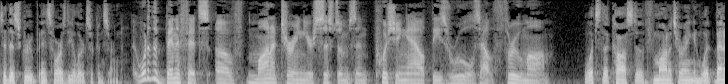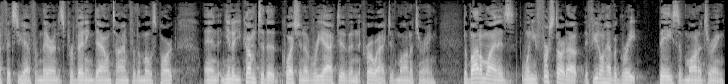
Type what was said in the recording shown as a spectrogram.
to this group as far as the alerts are concerned. What are the benefits of monitoring your systems and pushing out these rules out through mom? What's the cost of monitoring and what benefits do you have from there? And it's preventing downtime for the most part. And, you know, you come to the question of reactive and proactive monitoring the bottom line is when you first start out, if you don't have a great base of monitoring,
